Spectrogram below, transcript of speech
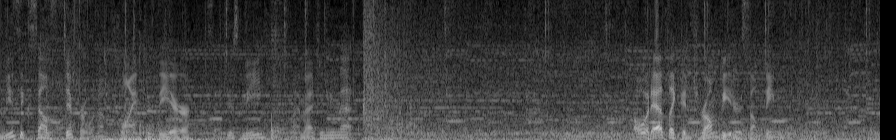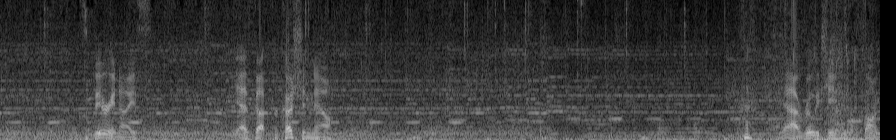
music sounds different when I'm flying through the air. Is that just me? Am I imagining that? Oh, it adds like a drum beat or something. It's very nice. Yeah, it's got percussion now. yeah, it really changes the song.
